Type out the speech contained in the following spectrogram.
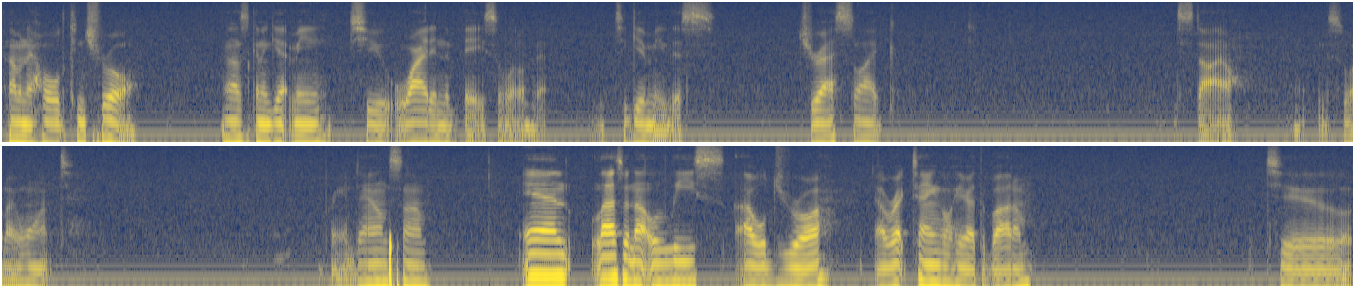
and I'm going to hold Control. And that's going to get me to widen the base a little bit to give me this dress like style. This is what I want. Bring it down some. And last but not least, I will draw a rectangle here at the bottom to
